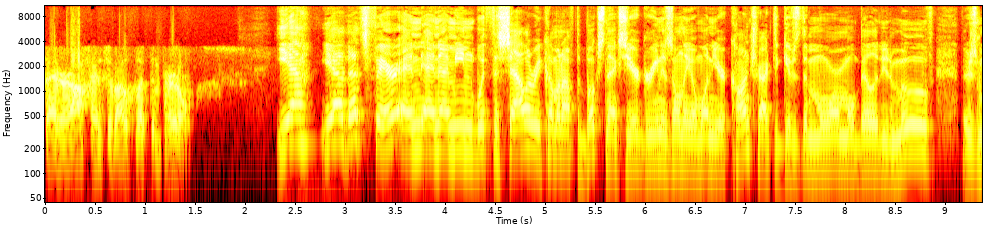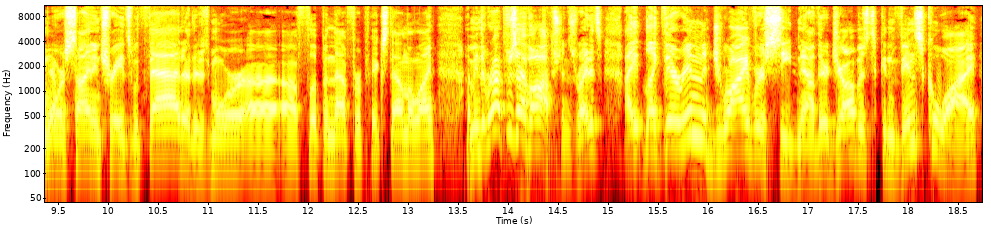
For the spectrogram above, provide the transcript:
better offensive output than Poeltl. Yeah, yeah, that's fair. And and I mean, with the salary coming off the books next year, Green is only a one year contract. It gives them more mobility to move. There's more sign and trades with that, or there's more uh, uh, flipping that for picks down the line. I mean, the Raptors have options, right? It's I like they're in the driver's seat now. Their job is to convince Kawhi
